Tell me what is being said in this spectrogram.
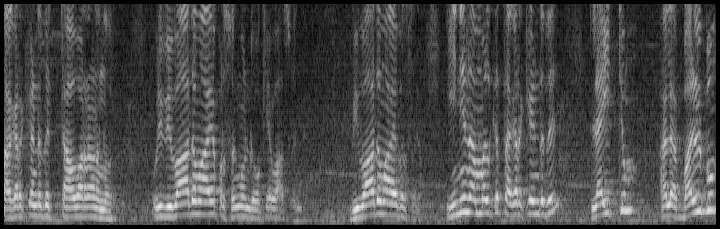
തകർക്കേണ്ടത് ടവറാണെന്ന് പറഞ്ഞു. ഒരു വിവാദമായ പ്രസംഗമുണ്ട് ഓക്കെ വാസുവിന്റെ വിവാദമായ പ്രസംഗം. ഇനി നമ്മൾക്ക് തകർക്കേണ്ടത് ലൈറ്റും അല്ല ബൾബും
